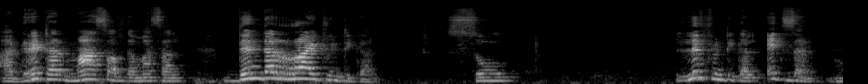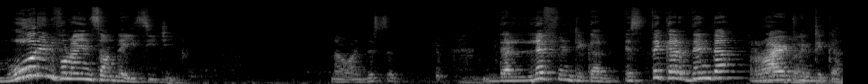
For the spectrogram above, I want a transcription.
a greater mass of the muscle than the right ventricle. So left ventricle exert more influence on the ECG. Now I just said the left ventricle is thicker than the right ventricle.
